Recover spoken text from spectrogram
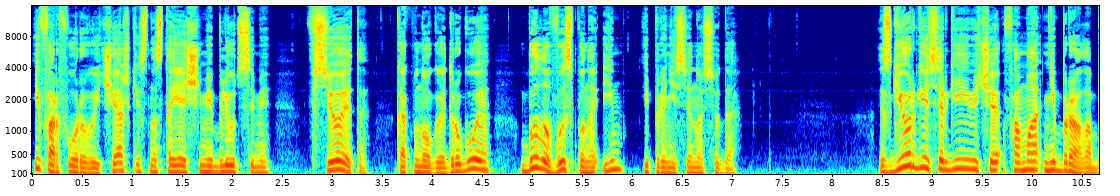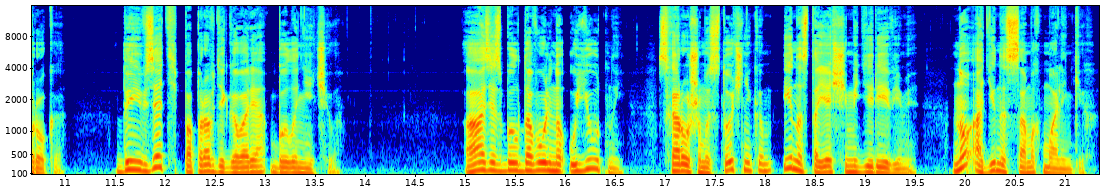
и фарфоровые чашки с настоящими блюдцами — все это, как многое другое, было выспано им и принесено сюда. С Георгия Сергеевича Фома не брал оброка, да и взять, по правде говоря, было нечего. Оазис был довольно уютный, с хорошим источником и настоящими деревьями, но один из самых маленьких.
